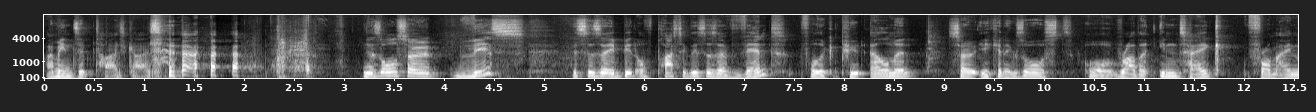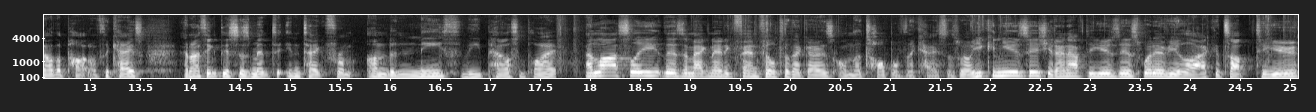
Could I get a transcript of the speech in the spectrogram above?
I mean zip ties, guys. there's also this. This is a bit of plastic. This is a vent for the compute element so it can exhaust or rather intake from another part of the case. And I think this is meant to intake from underneath the power supply. And lastly, there's a magnetic fan filter that goes on the top of the case as well. You can use this, you don't have to use this, whatever you like, it's up to you.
